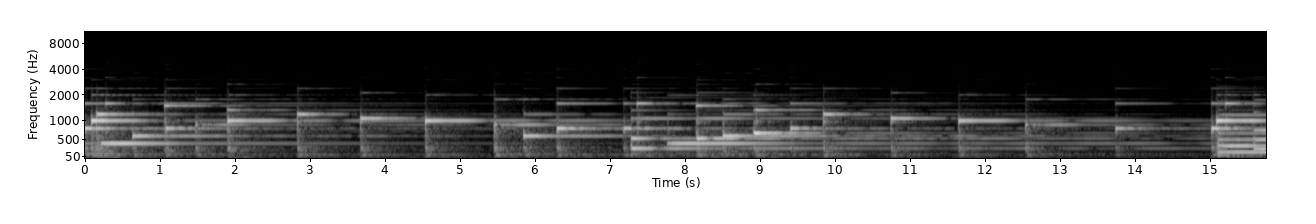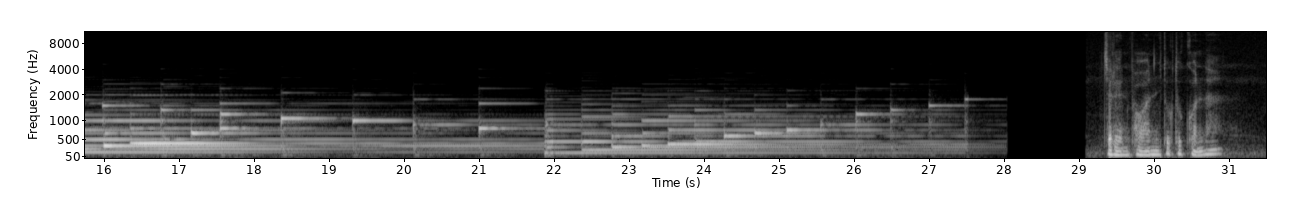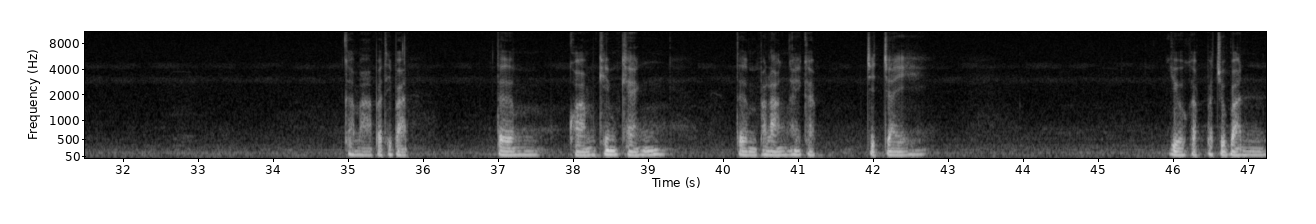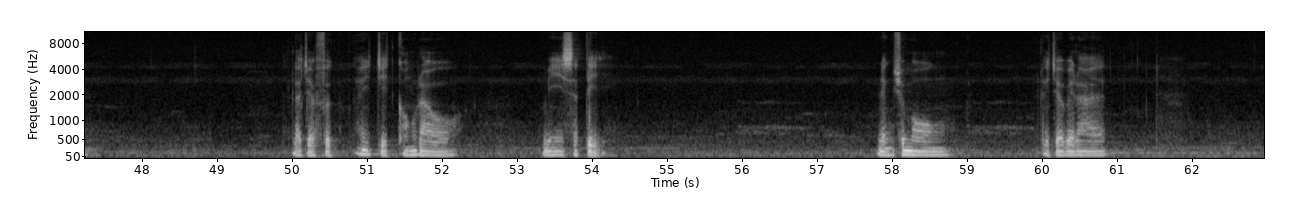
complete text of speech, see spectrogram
เจริญพรทุกๆคนนะก็มาปฏิบัติ เติมความเข้มแข็ง เติมพลังให้กับจิตใจ อยู่กับปัจจุบัน เราจะฝึกให้จิตของเรามีสติหนึ่งชั่วโมง หรือจะเวลา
